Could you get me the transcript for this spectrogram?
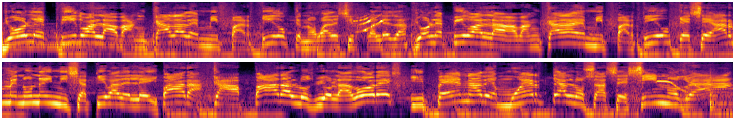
Yo le pido a la bancada de mi partido, que no va a decir cuál es, ¿verdad? yo le pido a la bancada de mi partido que se armen una iniciativa de ley para capar a los violadores y pena de muerte a los asesinos, ¿verdad?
